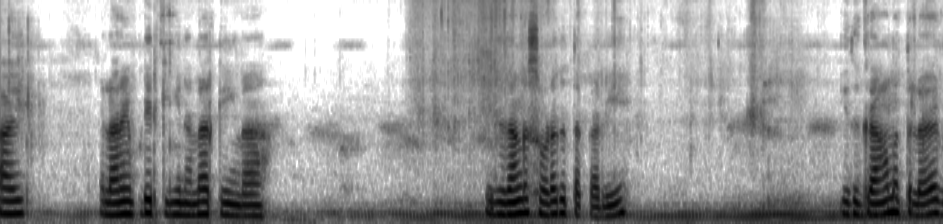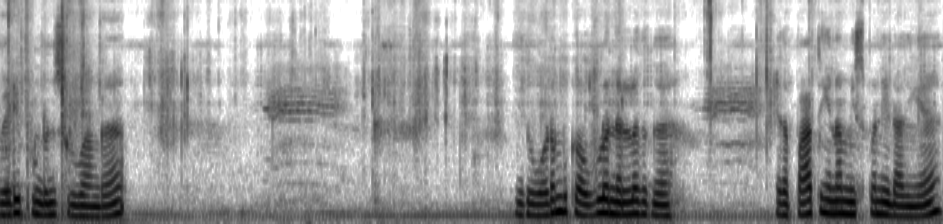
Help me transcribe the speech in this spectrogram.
ஹாய் எல்லோரும் எப்படி இருக்கீங்க? நல்லா இருக்கீங்களா? இது தாங்க சொடகு தக்காளி. இது கிராமத்தில் வெடிப்புண்டுன்னு சொல்லுவாங்க. இது உடம்புக்கு அவ்வளோ நல்லதுங்க. இதை பார்த்தீங்கன்னா மிஸ் பண்ணிடாதீங்க.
